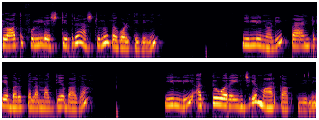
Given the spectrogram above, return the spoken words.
ಕ್ಲಾತ್ ಫುಲ್ ಎಷ್ಟಿದ್ರೆ ಅಷ್ಟು ತಗೊಳ್ತಿದ್ದೀನಿ. ಇಲ್ಲಿ ನೋಡಿ, ಪ್ಯಾಂಟ್ಗೆ ಬರುತ್ತಲ್ಲ ಮಧ್ಯಭಾಗ ಇಲ್ಲಿ ಹತ್ತೂವರೆ ಇಂಚಿಗೆ ಮಾರ್ಕ್ ಹಾಕ್ತಿದ್ದೀನಿ.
